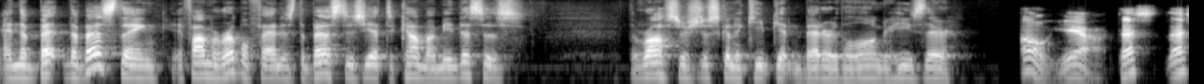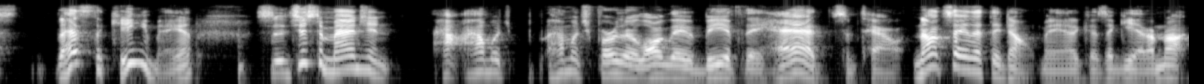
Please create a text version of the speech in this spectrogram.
and the be- the best thing, if I'm a Rebel fan, is the best is yet to come. I mean, this is the roster's just going to keep getting better the longer he's there. Oh yeah, that's that's that's the key, man. So just imagine how, how much how much further along they would be if they had some talent. Not saying that they don't, man, because again, I'm not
